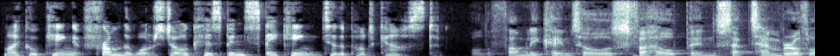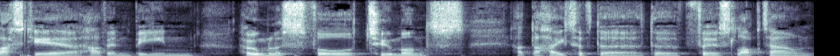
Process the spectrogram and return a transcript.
Michael King from the Watchdog has been speaking to the podcast. Well, the family came to us for help in September of last year, having been homeless for two months at the height of the, the first lockdown.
